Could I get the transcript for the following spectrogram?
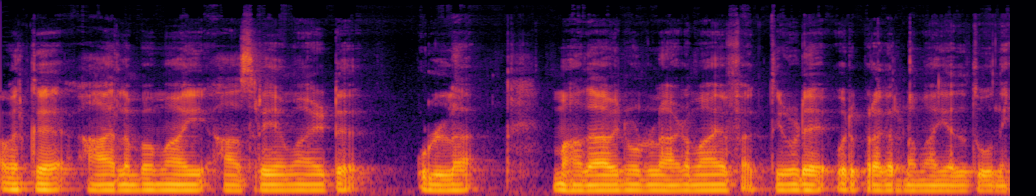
അവർക്ക് ആലംബമായി ആശ്രയമായിട്ട് ഉള്ള മാതാവിനോടുള്ള ആഴമായ ഭക്തിയുടെ ഒരു പ്രകടനമായി അത് തോന്നി.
